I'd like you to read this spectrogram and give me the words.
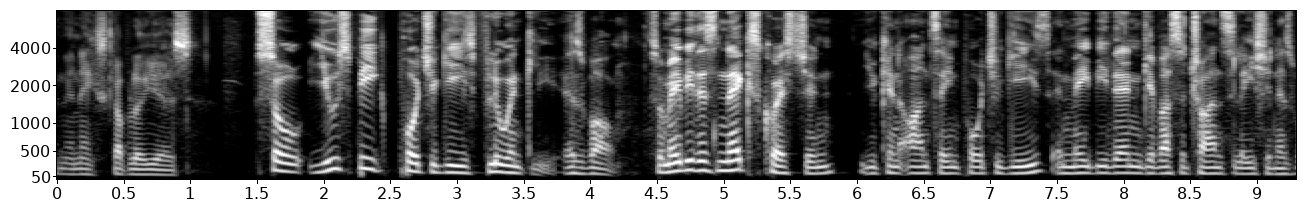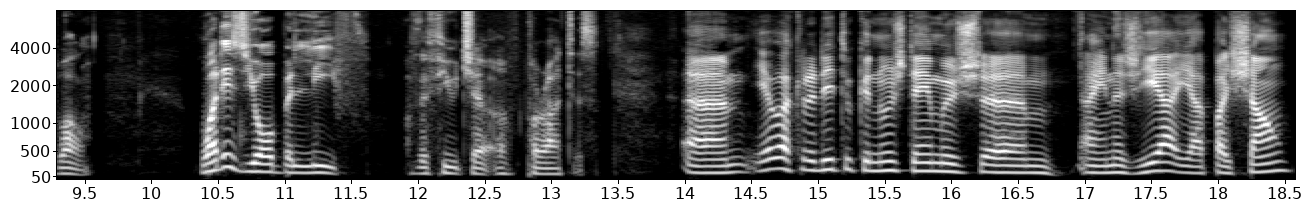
in the next couple of years. So you speak Portuguese fluently as well. So maybe this next question you can answer in Portuguese and maybe then give us a translation as well. What is your belief of the future of Paratus? Um, eu acredito que nós temos um, a energia e a paixão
